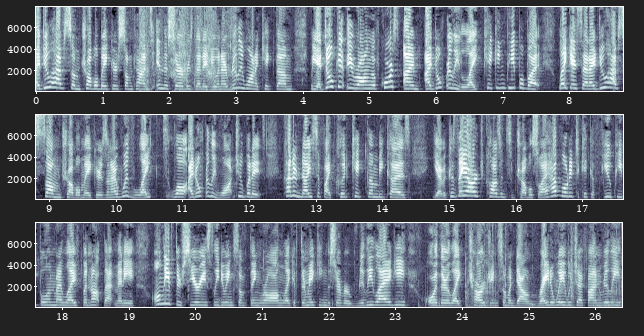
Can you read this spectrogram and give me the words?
I do have some troublemakers sometimes in the servers that I do, and I really want to kick them. But yeah, don't get me wrong. Of course, I'm I don't really like kicking people, but like I said, I do have some troublemakers, and I would like. To, well, I don't really want to, but it's kind of nice if I could kick them because yeah, because they are causing some trouble. So I have voted to kick a few people in my life, but not that many. Only if they're seriously doing something wrong, like if they're making the server really laggy, or they're like charging someone down right away, which I find really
